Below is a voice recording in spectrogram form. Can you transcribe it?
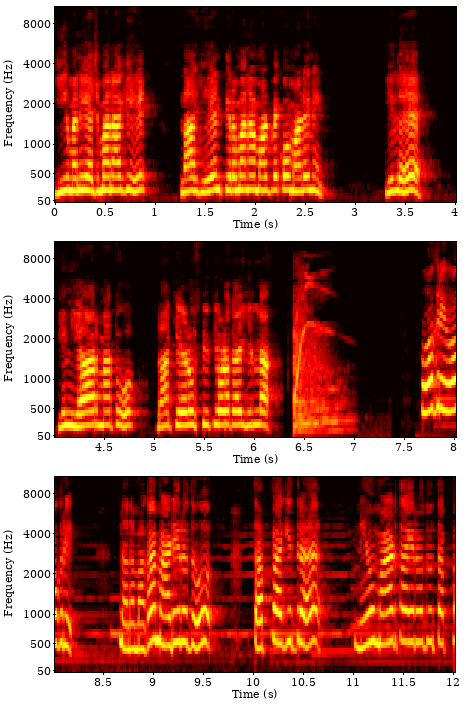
ಈ ಮನೆ ಯಜಮಾನಾಗಿ ನಾ ಏನ್ ತೀರ್ಮಾನ ಮಾಡ್ಬೇಕೋ ಮಾಡೀನಿ. ಇಲ್ಲೇ, ಇನ್ ಯಾರ ಮಾತು ನಾ ಕೇಳೋ ಸ್ಥಿತಿಯೊಳಗ ಇಲ್ಲ. ಹೋಗ್ರಿ ಹೋಗ್ರಿ. ನನ್ನ ಮಗ ಮಾಡಿರೋದು ತಪ್ಪಾಗಿದ್ರೆ ನೀವು ಮಾಡ್ತಾ ಇರೋದು ತಪ್ಪ.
